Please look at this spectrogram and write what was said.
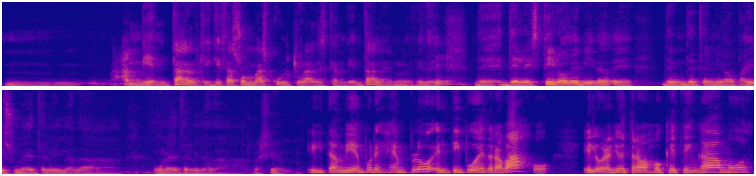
mm, ambiental, que quizás son más culturales que ambientales, ¿no? es decir, del estilo de vida de, de, un determinado país, una determinada, una determinada Y también, por ejemplo, el tipo de trabajo, el horario de trabajo que tengamos,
